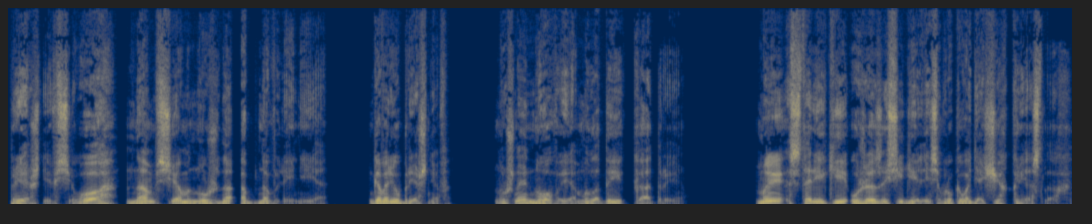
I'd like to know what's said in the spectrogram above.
«Прежде всего, нам всем нужно обновление», — говорил Брежнев. «Нужны новые, молодые кадры. Мы, старики, уже засиделись в руководящих креслах.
